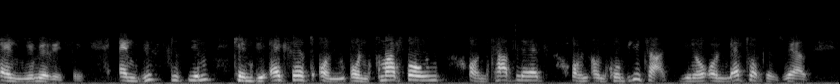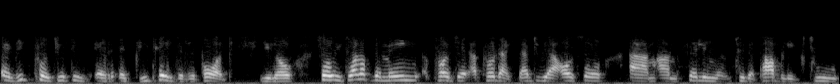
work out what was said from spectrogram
and numeracy. And this system can be accessed on, on smartphones, on tablets, on, on computers, you know, on laptops as well, as it produces a, a detailed report you know. So it's one of the main project uh, products that we are also um, um, selling to the public to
